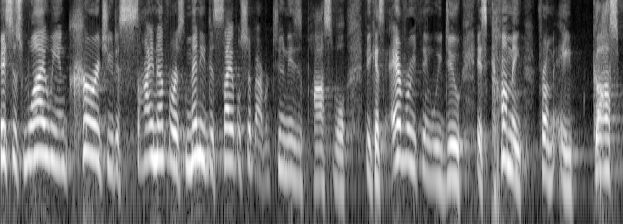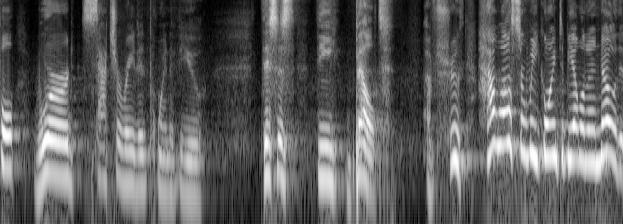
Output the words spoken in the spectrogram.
This is why we encourage you to sign up for as many discipleship opportunities as possible because everything we do is coming from a gospel word saturated point of view. This is the belt of truth. How else are we going to be able to know the,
